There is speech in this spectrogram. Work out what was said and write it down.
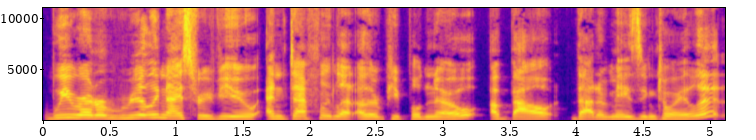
we wrote a really nice review and definitely let other people know about that amazing toilet.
